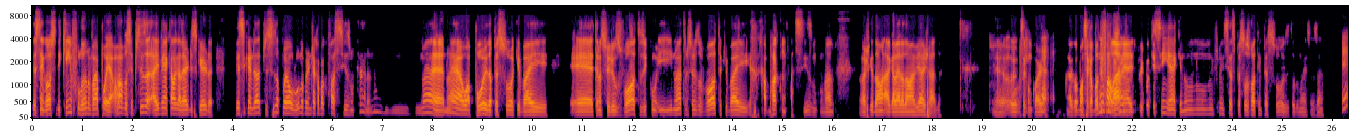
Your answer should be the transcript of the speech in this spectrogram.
esse negócio de quem fulano vai apoiar. Ó, oh, você precisa. Aí vem aquela galera de esquerda. Esse candidato precisa apoiar o Lula pra gente acabar com o fascismo. Cara, não, não, é, não é o apoio da pessoa que vai é, transferir os votos e, com, e não é a transferência do voto que vai acabar com o fascismo, com nada. Eu acho que uma, a galera dá uma viajada. É, você concorda? É. Bom, você acabou não, de falar, concordo. né? Explicou que sim, é, que não, não, não, influencia, as pessoas votam em pessoas e tudo mais, exato. É,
